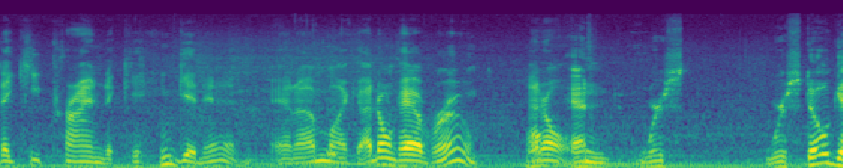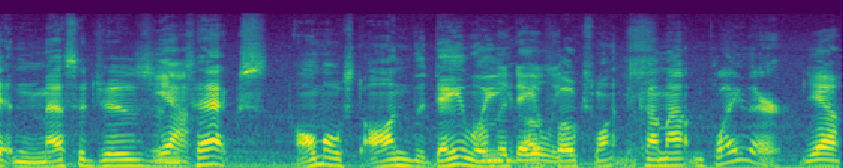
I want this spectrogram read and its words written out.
they keep trying to get in, and I'm like, I don't have room. I don't. And we're we're still getting messages and Yeah. texts almost on the daily, On the daily. of folks wanting to come out and play there. Yeah,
